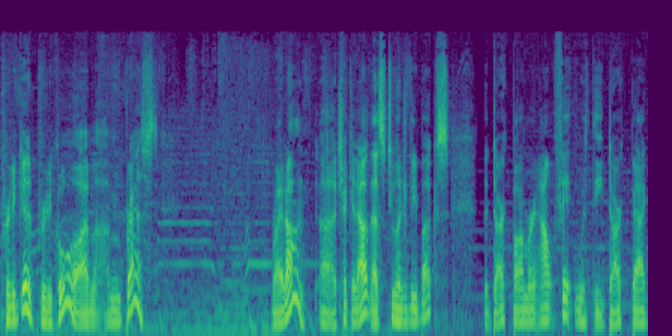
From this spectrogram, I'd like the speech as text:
pretty good, pretty cool. I'm I'm impressed. Right on. Uh, check it out. That's 200 V bucks. The Dark Bomber outfit with the Dark Bag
